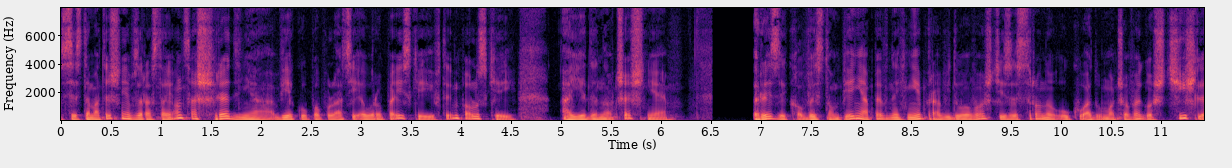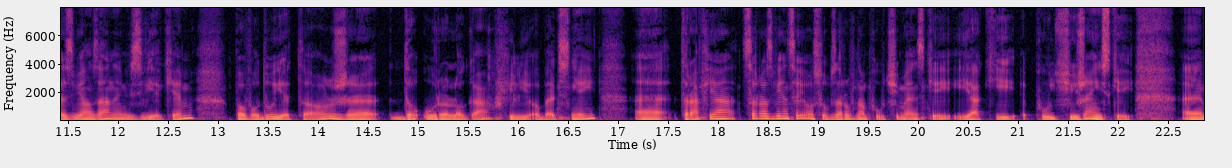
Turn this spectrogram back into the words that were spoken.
systematycznie wzrastająca średnia wieku populacji europejskiej, w tym polskiej, a jednocześnie ryzyko wystąpienia pewnych nieprawidłowości ze strony układu moczowego ściśle związanych z wiekiem powoduje to, że do urologa w chwili obecnej e, trafia coraz więcej osób, zarówno płci męskiej, jak i płci żeńskiej. E,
